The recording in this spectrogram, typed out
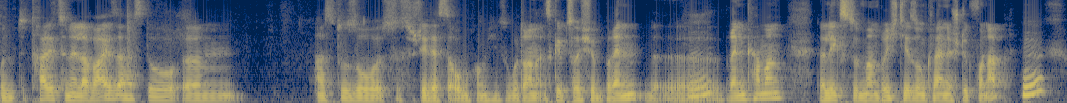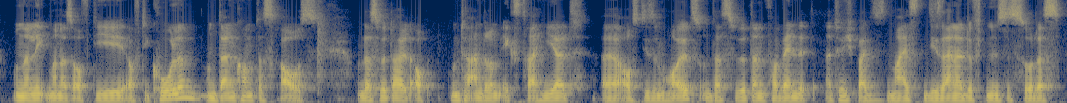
Und traditionellerweise hast du, ähm, hast du so, es steht jetzt da oben, komme ich nicht so gut dran, es gibt solche Brenn, äh, Mhm. Brennkammern, da legst du, man bricht hier so ein kleines Stück von ab Mhm. und dann legt man das auf die, auf die Kohle und dann kommt das raus. Und das wird halt auch unter anderem extrahiert äh, aus diesem Holz und das wird dann verwendet. Natürlich bei diesen meisten Designerdüften ist es so, dass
